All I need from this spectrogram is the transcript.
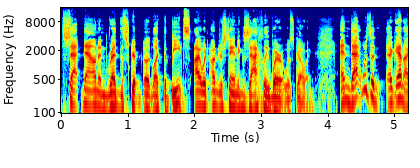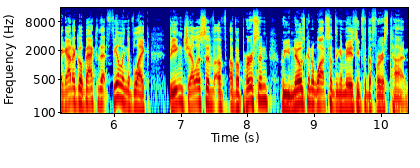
sat down and read the script or like the beats i would understand exactly where it was going and that was an again i gotta go back to that feeling of like being jealous of, of, of a person who you know is going to watch something amazing for the first time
